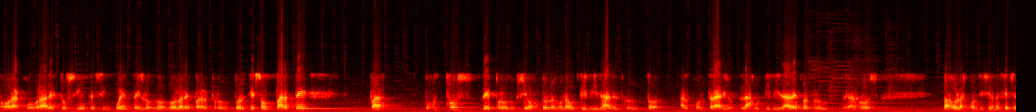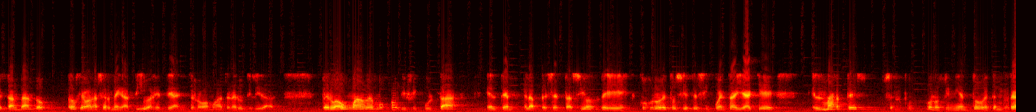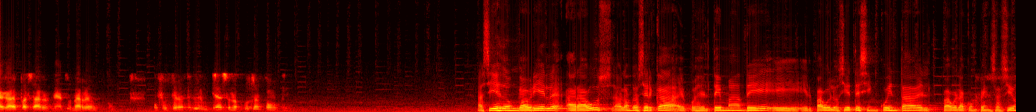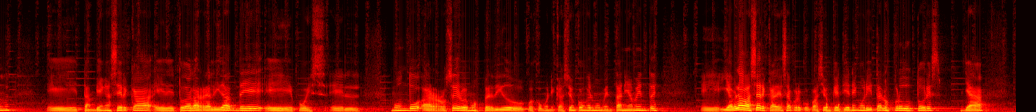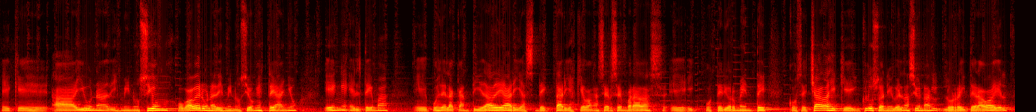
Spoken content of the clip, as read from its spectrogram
ahora cobrar estos 7.50 y los 2 dólares para el productor, que son parte para costos de producción. Esto no es una utilidad del productor, al contrario, las utilidades para el productor de arroz, bajo las condiciones que se están dando, que van a ser negativas este año, que no vamos a tener utilidad. Pero aún más vemos con dificultad el tema la presentación de cobro de estos 750, ya que el martes se puso conocimiento, este martes acaba de pasar mediante una reunión con funcionarios de unidad, se nos puso con Así es, don Gabriel Araúz, hablando acerca eh, pues del tema de eh, el pago de los 750, el pago de la compensación eh, también acerca eh, de toda la realidad de eh, pues el mundo arrocero. Hemos perdido pues comunicación con él momentáneamente. y hablaba acerca de esa preocupación que tienen ahorita los productores, ya que hay una disminución o va a haber una disminución este año en el tema pues de la cantidad de áreas, de hectáreas que van a ser sembradas y posteriormente cosechadas y que incluso a nivel nacional, lo reiteraba él,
